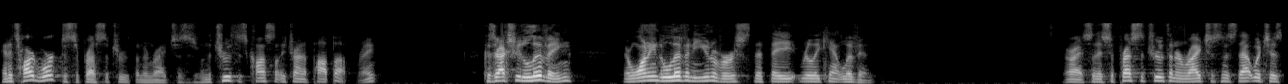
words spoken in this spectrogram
And it's hard work to suppress the truth and unrighteousness when the truth is constantly trying to pop up, right? Because they're actually living, they're wanting to live in a universe that they really can't live in. Alright, so they suppress the truth and unrighteousness, that which is,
